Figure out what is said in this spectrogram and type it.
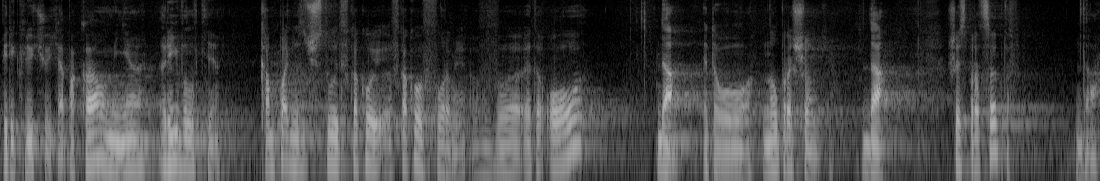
переключусь, а пока у меня ривалки. Компания существует в какой, в какой форме? В, это ООО? Да, это ООО. На упрощенке? Да. 6%? Да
